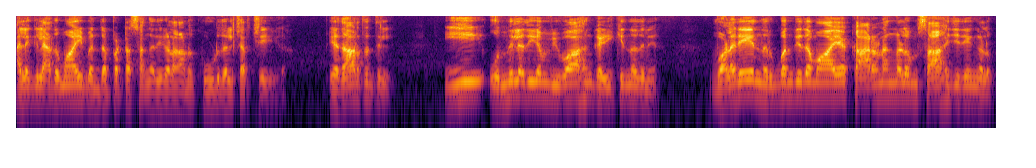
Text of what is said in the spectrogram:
അല്ലെങ്കിൽ അതുമായി ബന്ധപ്പെട്ട സംഗതികളാണ് കൂടുതൽ ചർച്ച ചെയ്യുക. യഥാർത്ഥത്തിൽ ഈ ഒന്നിലധികം വിവാഹം കഴിക്കുന്നതിന് വളരെ നിർബന്ധിതമായ കാരണങ്ങളും സാഹചര്യങ്ങളും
